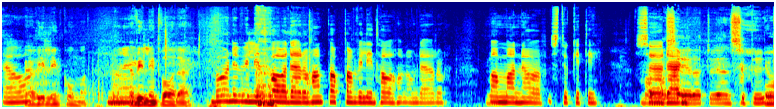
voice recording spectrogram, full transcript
Ja, Jag vill inte komma. nej. Jag vill inte vara där. Barnen vill inte vara där och han, pappan vill inte ha honom där. Och mamman har stuckit Mamma södern. säger att du är en suput. Jo.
